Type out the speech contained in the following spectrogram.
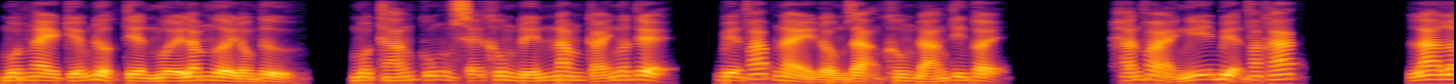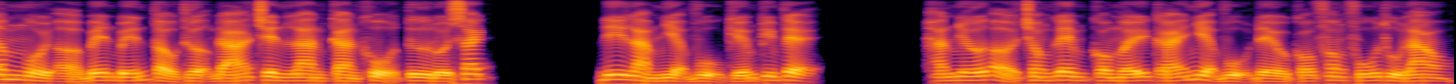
Một ngày kiếm được tiền mười lăm người đồng tử, một tháng cũng sẽ không đến năm cái ngân tệ, biện pháp này đồng dạng không đáng tin cậy. Hắn phải nghĩ biện pháp khác la lâm ngồi ở bên bến tàu thượng đá trên lan can khổ tư đối sách đi làm nhiệm vụ kiếm kim tệ Hắn nhớ ở trong game có mấy cái nhiệm vụ đều có phong phú thù lao,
